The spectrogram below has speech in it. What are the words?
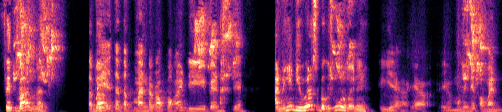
fit banget. Tapi tetap main teropongnya di bench dia. Anehnya di Wales bagus mulu mainnya. Iya, ya, ya mungkin dia pemain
